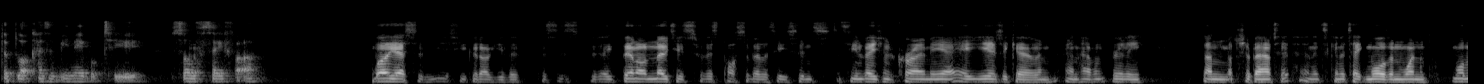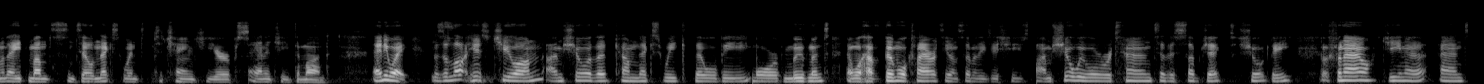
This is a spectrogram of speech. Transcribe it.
the bloc hasn't been able to solve so far. Well, yes, and yes, you could argue that this is they've been on notice for this possibility since, since the invasion of Crimea eight years ago, and, and haven't really done much about it, and it's going to take more than one, more than eight months until next winter to change Europe's energy demand. Anyway, there's a lot here to chew on. I'm sure that come next week there will be more movement, and we'll have a bit more clarity on some of these issues. I'm sure we will return to this subject shortly. But for now, Gina and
